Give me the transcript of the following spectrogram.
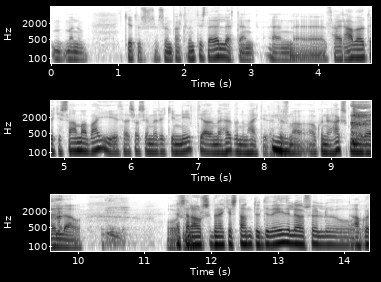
mannum getur sumpart fundist eðlert en, en uh, þær hafa auðvitað ekki sama vægi þessar sem er ekki nýtjað með hefðbundum hætti. Þetta mm. er svona ákveðinir hagsmunir eðla og, og Þessar ár sem er ekki standundi veiðilega sölu og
